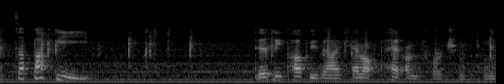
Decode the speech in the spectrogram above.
It's a puppy. Deadly puppy that I cannot pet, unfortunately.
